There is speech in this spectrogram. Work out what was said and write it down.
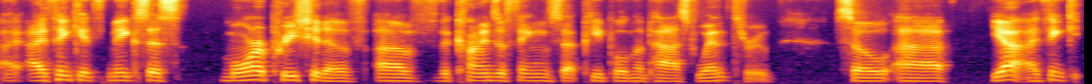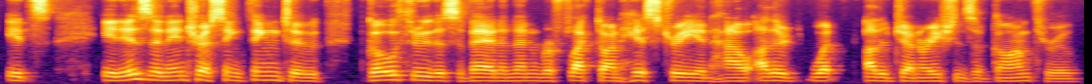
I, I think it makes us more appreciative of the kinds of things that people in the past went through. So uh, yeah, I think it's it is an interesting thing to go through this event and then reflect on history and how other what other generations have gone through.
